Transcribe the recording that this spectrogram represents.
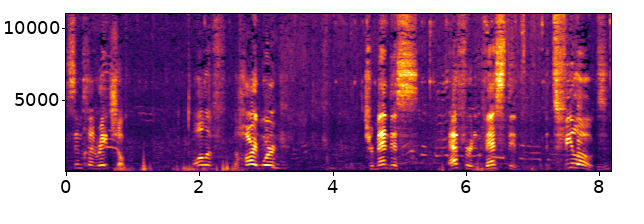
Simcha and Rachel, all of the hard work, tremendous effort invested, the tefillot,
